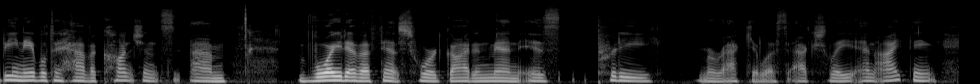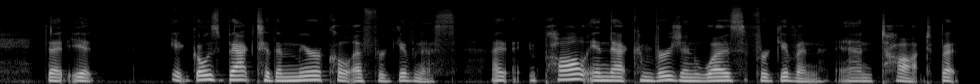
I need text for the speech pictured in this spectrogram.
being able to have a conscience um, void of offense toward god and men is pretty miraculous actually. And i think that it it goes back to the miracle of forgiveness I, Paul in that conversion was forgiven and taught, but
